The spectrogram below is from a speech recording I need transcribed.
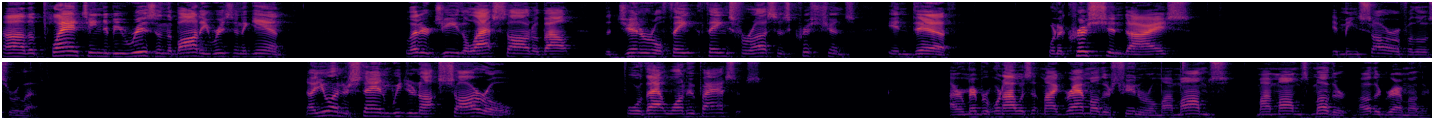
uh, the planting to be risen, the body risen again. Letter G, the last thought about the general th- things for us as Christians in death. When a Christian dies, it means sorrow for those who are left. Now, you understand we do not sorrow for that one who passes. I remember when I was at my grandmother's funeral, my mom's, my mom's mother, my other grandmother.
